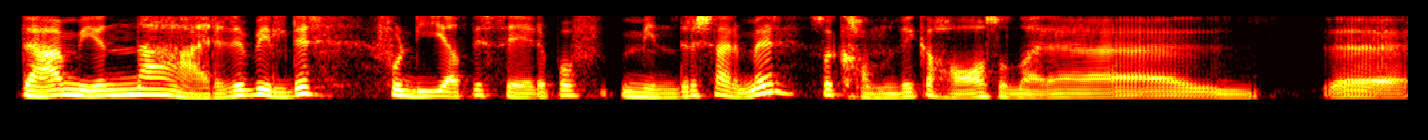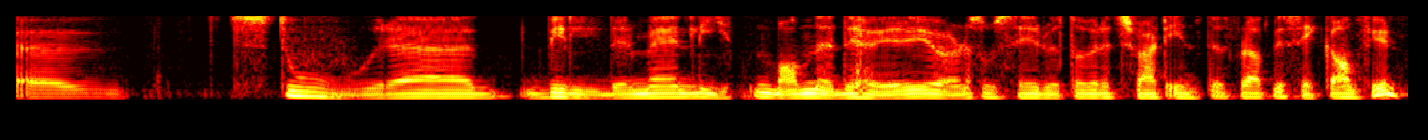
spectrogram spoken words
det er mye nærere bilder. Fordi at vi ser det på mindre skjermer, så kan vi ikke ha sånn derre øh, store bilder med en liten mann nede i høyre hjørne som ser utover et svært intet, fordi vi ser ikke han fyren.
